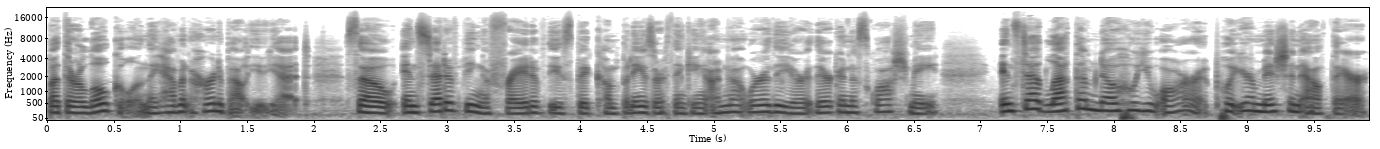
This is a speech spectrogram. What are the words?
but they're local and they haven't heard about you yet. So instead of being afraid of these big companies or thinking, I'm not worthy or they're going to squash me, instead let them know who you are, put your mission out there,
